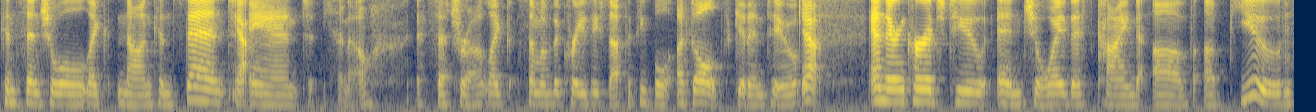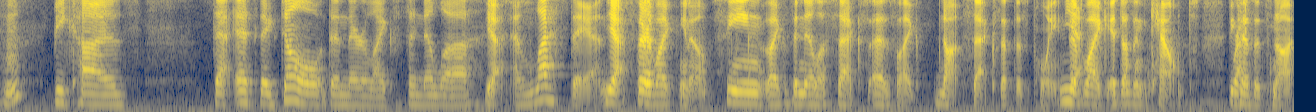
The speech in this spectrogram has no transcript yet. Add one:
consensual, like non-consent Yeah. and you know, etc. Like some of the crazy stuff that people adults get into Yeah. And they're encouraged to enjoy this kind of abuse Mm-hmm. because that if they don't then they're like vanilla Yes. and less than Yes, they're That- like, you know, seeing like vanilla sex as like not sex at this point. Yes. Of like it doesn't count because Right. it's not,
